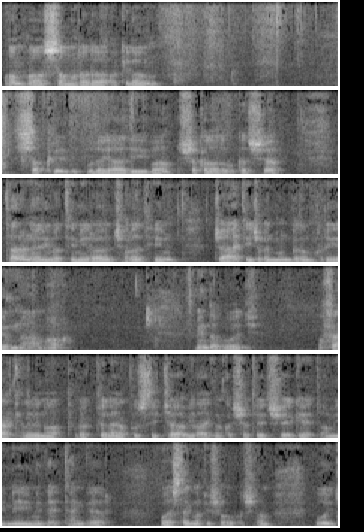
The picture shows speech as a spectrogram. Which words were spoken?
Amha Samhara Akilam, Sakrid Udayadeva Sakalalokasya Taraneriva Timira Jaladhim Jayati Jagan Mangalam Harir Náma. Mindahogy a felkelő nap rögtön elpusztítja a világnak a sötétségét, ami mély, mint egy tenger. Ó, ezt tegnap is olvastam. Úgy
